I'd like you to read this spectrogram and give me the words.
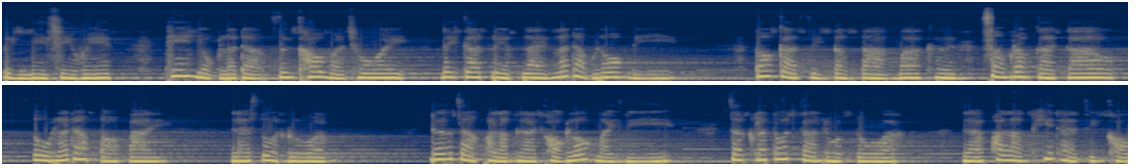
สิ่งมีชีวิตที่ยกระดับซึ่งเข้ามาช่วยในการเปลี่ยนแปลงระดับโลกนี้ ต้องการสิ่งต่างๆมากขึ้นสำหรับการก้าวสู่ระดับต่อไป และส่วนรวม เนื่องจากพลังงานของโลกใหม่นี้ จะกระตุ้นการรวมตัว และพลังที่แท้จริงของ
